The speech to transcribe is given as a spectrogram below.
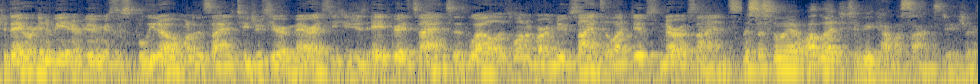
Today we're going to be interviewing Mrs. Spalitto, one of the science teachers here at Marist. He teaches 8th grade science as well as one of our new science electives, neuroscience. Mrs. Spalitto, what led you to become a science teacher?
